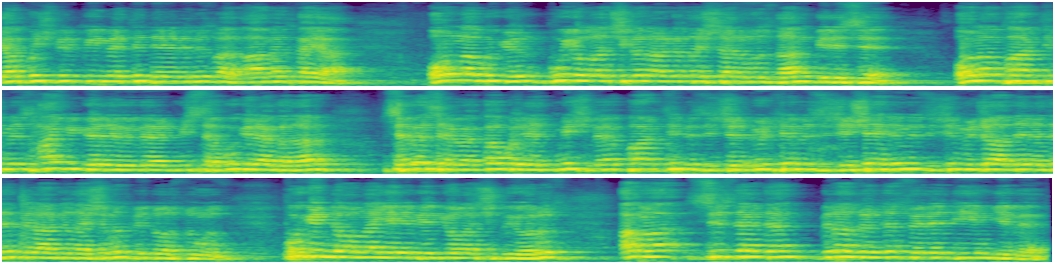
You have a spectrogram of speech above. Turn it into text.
yapmış bir kıymetli değerimiz var. Ahmet Kaya. Onunla bugün bu yola çıkan arkadaşlarımızdan birisi. Ona partimiz hangi görevi vermişse bugüne kadar seve seve kabul etmiş ve partimiz için, ülkemiz için, şehrimiz için mücadele eden bir arkadaşımız, bir dostumuz. Bugün de onunla yeni bir yola çıkıyoruz. Ama sizlerden biraz önce söylediğim gibi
